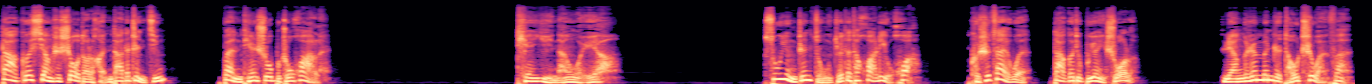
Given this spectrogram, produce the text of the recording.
大哥像是受到了很大的震惊，半天说不出话来。天意难违啊！”苏应真总觉得他话里有话，可是再问大哥就不愿意说了。两个人闷着头吃晚饭，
